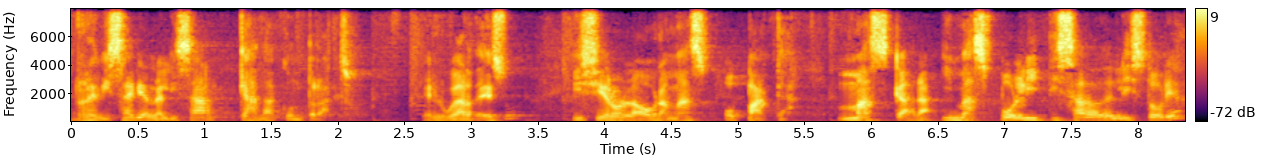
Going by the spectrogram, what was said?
revisar y analizar cada contrato. En lugar de eso, hicieron la obra más opaca, más cara y más politizada de la historia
